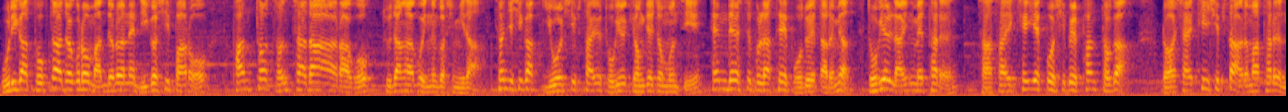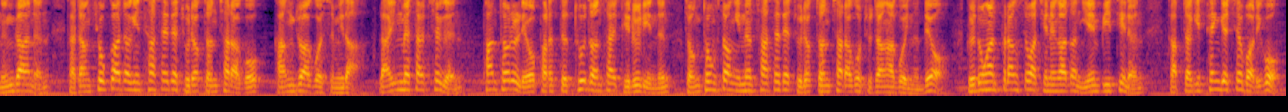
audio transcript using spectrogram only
우리가 독자적으로 만들어낸 이것이 바로 판터 전차다라고 주장하고 있는 것입니다. 현지 시각 2월 14일 독일 경제 전문지 핸델스 블라트의 보도에 따르면 독일 라인메탈은 자사의 KF-51 판터가 러시아의 T-14 아르마타를 능가하는 가장 효과적인 차세대 주력 전차라고 강조하고 있습니다. 라인메탈 측은 판터를 레오파르트 2 전차의 뒤를 잇는 정통성 있는 차세대 주력 전차라고 주장하고 있는데요. 그동안 프랑스와 진행하던 EMBT는 갑자기 팽개쳐버리고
